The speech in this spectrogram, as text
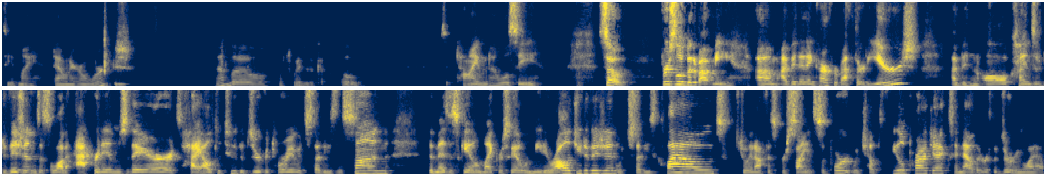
See if my down arrow works. Hello, which way did it go? Oh, is it timed? We'll see. So first, a little bit about me. Um, I've been at NCAR for about 30 years. I've been in all kinds of divisions. It's a lot of acronyms there. It's High Altitude Observatory, which studies the sun, the Mesoscale, Microscale, and Meteorology Division, which studies clouds, Joint Office for Science Support, which helps field projects, and now the Earth Observing Lab.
